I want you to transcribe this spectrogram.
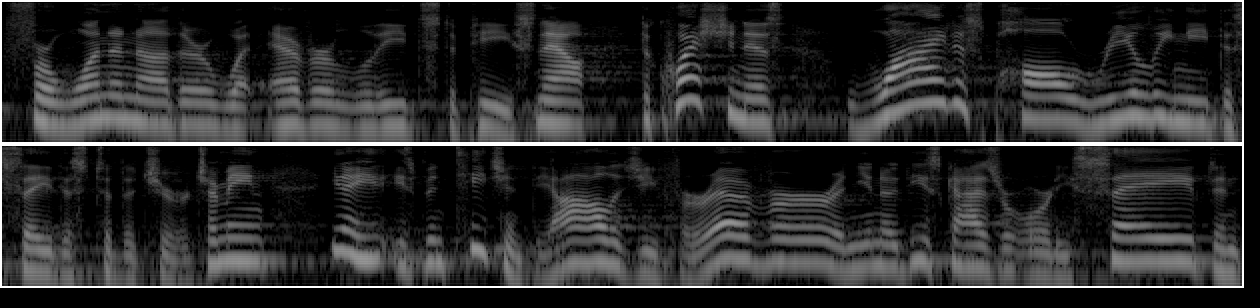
for one another whatever leads to peace. Now, the question is, why does Paul really need to say this to the church? I mean, you know, he's been teaching theology forever, and, you know, these guys are already saved, and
